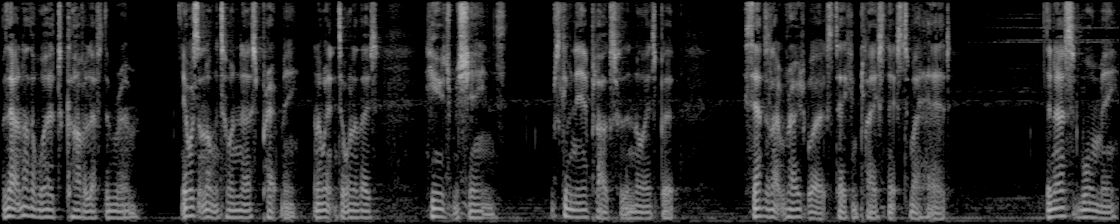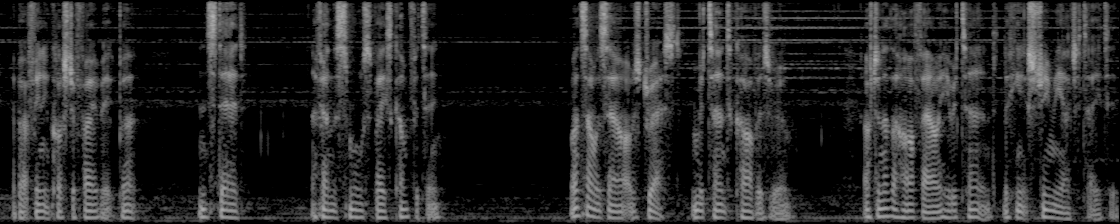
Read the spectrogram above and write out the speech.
Without another word, Carver left the room. It wasn't long until a nurse prepped me, and I went into one of those huge machines. I was given earplugs for the noise, but it sounded like roadworks taking place next to my head. The nurse had warned me about feeling claustrophobic, but instead, I found the small space comforting. Once I was out, I was dressed and returned to Carver's room. After another half hour, he returned, looking extremely agitated.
